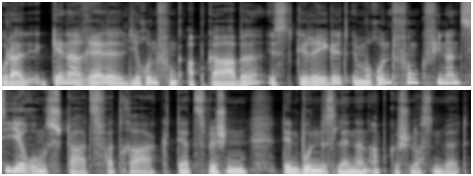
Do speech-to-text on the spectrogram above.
oder generell die Rundfunkabgabe ist geregelt im Rundfunkfinanzierungsstaatsvertrag, der zwischen den Bundesländern abgeschlossen wird.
